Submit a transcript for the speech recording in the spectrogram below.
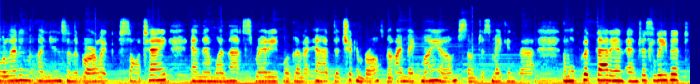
We're letting the onions and the garlic saute and then when that's ready we're going to add the chicken broth. Now I make my own so I'm just making that and we'll put that in and just leave it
